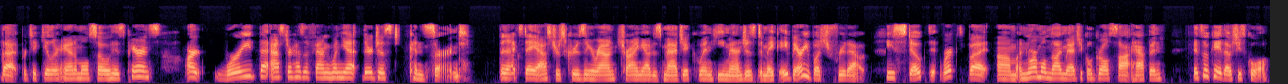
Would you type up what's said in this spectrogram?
that particular animal, so his parents aren't worried that Aster hasn't found one yet. They're just concerned. The next day, Aster's cruising around trying out his magic when he manages to make a berry bush fruit out. He's stoked it worked, but um, a normal non-magical girl saw it happen. It's okay though, she's cool.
